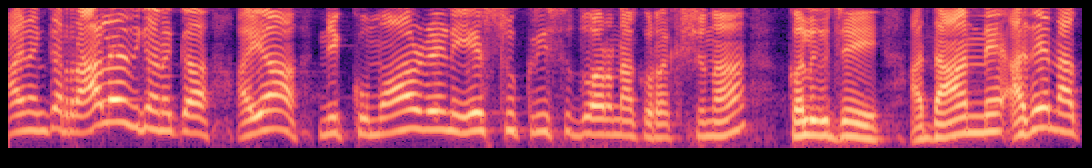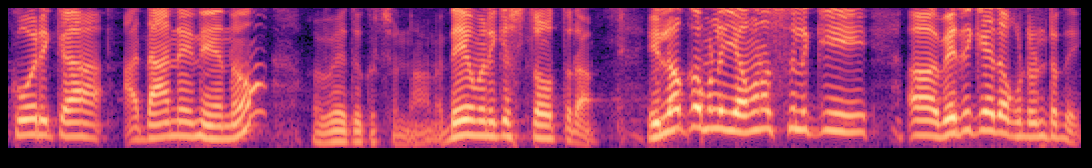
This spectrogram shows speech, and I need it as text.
ఆయన ఇంకా రాలేదు కనుక అయ్యా నీ కుమారుడైన యేసు క్రీస్తు ద్వారా నాకు రక్షణ కలుగుజేయి ఆ దాన్నే అదే నా కోరిక ఆ దాన్నే నేను వెతుకుచున్నాను. దేవునికి స్తోత్ర. ఈ లోకంలో యవనస్తులకి వెతికేది ఒకటి ఉంటుంది.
